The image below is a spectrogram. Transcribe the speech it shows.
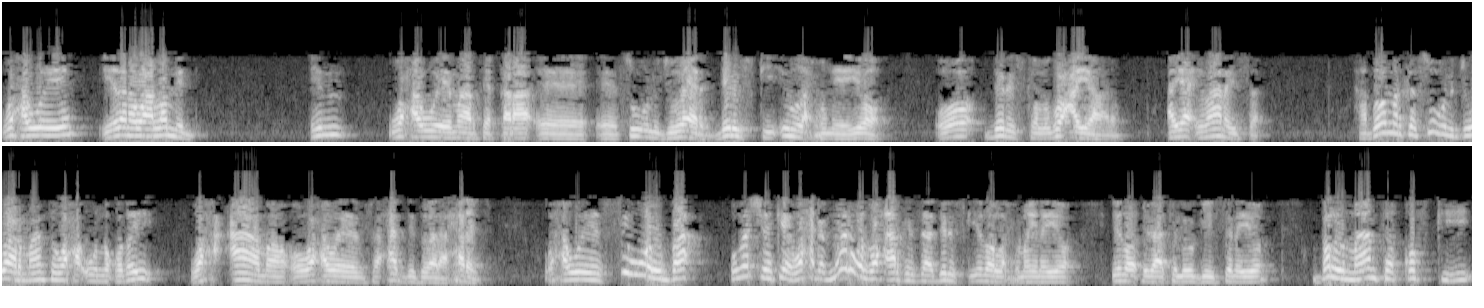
waxa weeye iyadana waa la mid. in waxa weye maratay qara su ljiwaar deriskii in la xumeeyo oo deriska lagu cayaaro ayaa imaanaysa. haddaba marka su ljiwaar maanta waxa uu noqday wax caam ah oo waxa weye faxadith walaa xaraj. waxa weye si walba uga sheekee wax meel walba waxaa arkaysaa deriska iyadoo la xumaynayo iyadoo dhibaato loo geysanayo bal maanta qofkii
